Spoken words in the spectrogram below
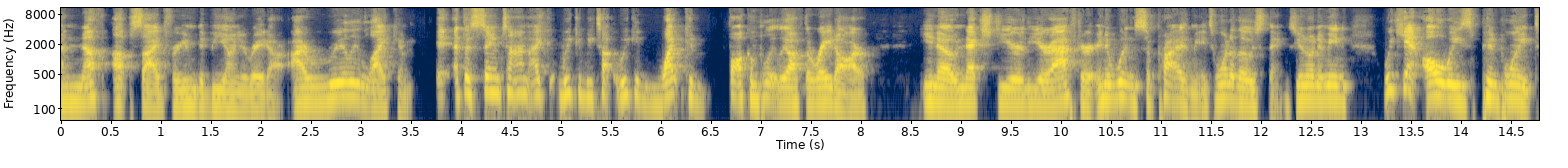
enough upside for him to be on your radar. I really like him. At the same time, I we could be we could White could fall completely off the radar, you know, next year, the year after, and it wouldn't surprise me. It's one of those things. You know what I mean? We can't always pinpoint,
